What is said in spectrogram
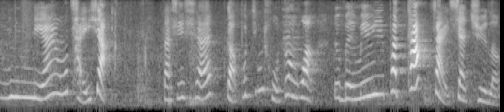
你你让我踩一下。大猩猩搞不清楚状况，就被咪咪啪嗒踩下去了。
